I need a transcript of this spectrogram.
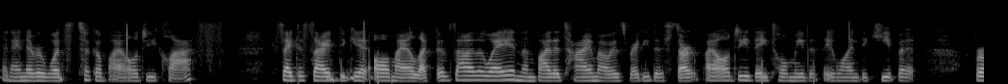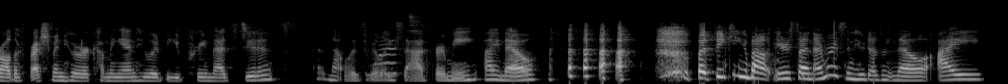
and I never once took a biology class because I decided to mm-hmm. get all my electives out of the way. And then by the time I was ready to start biology, they told me that they wanted to keep it for all the freshmen who were coming in who would be pre med students. And that was really what? sad for me. I know. but thinking about your son Emerson, who doesn't know, I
